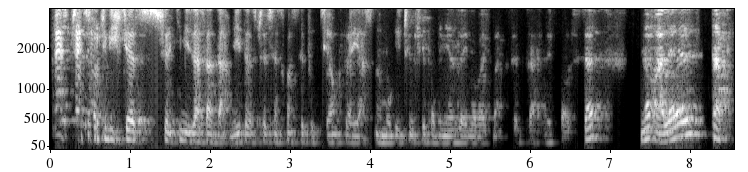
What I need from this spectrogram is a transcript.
To jest sprzeczne oczywiście z wszelkimi zasadami, to jest sprzeczne z konstytucją, która jasno mówi, czym się powinien zajmować bank centralny w Polsce. No ale tak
